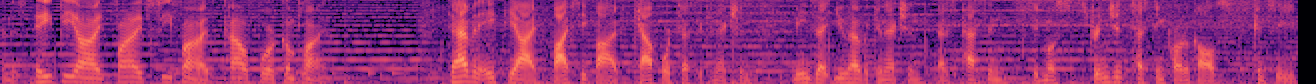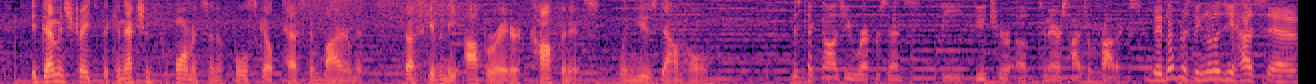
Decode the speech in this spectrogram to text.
and is API 5C5 CAL4 compliant. To have an API 5C5 CAL4 tested connection means that you have a connection that is passing the most stringent testing protocols conceived. It demonstrates the connection performance in a full-scale test environment, thus giving the operator confidence when used downhole. This technology represents the future of Tenaris Hydril products. The Dopeless technology has uh,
